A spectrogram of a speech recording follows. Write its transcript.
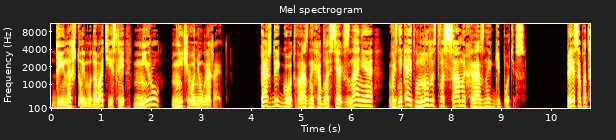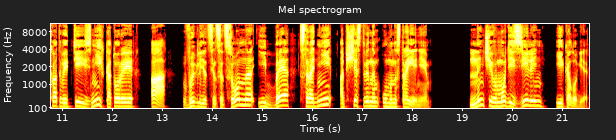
Да и на что ему давать, если миру ничего не угрожает? Каждый год в разных областях знания возникает множество самых разных гипотез. Пресса подхватывает те из них, которые а выглядят сенсационно, и б. сродни общественным умонастроениям. Нынче в моде зелень и экология.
